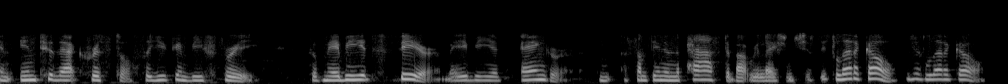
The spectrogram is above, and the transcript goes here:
and into that crystal so you can be free. So maybe it's fear, maybe it's anger, something in the past about relationships. Just let it go. Just let it go.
